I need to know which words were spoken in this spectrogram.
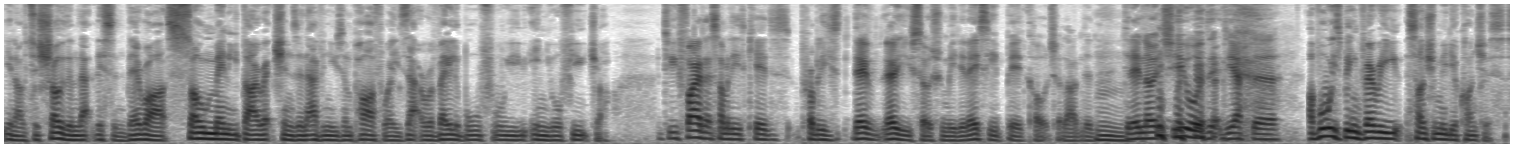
you know, to show them that listen, there are so many directions and avenues and pathways that are available for you in your future. Do you find that some of these kids probably they they use social media? They see beard culture London. Hmm. Do they know it's you, or do do you have to? I've always been very social media conscious.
